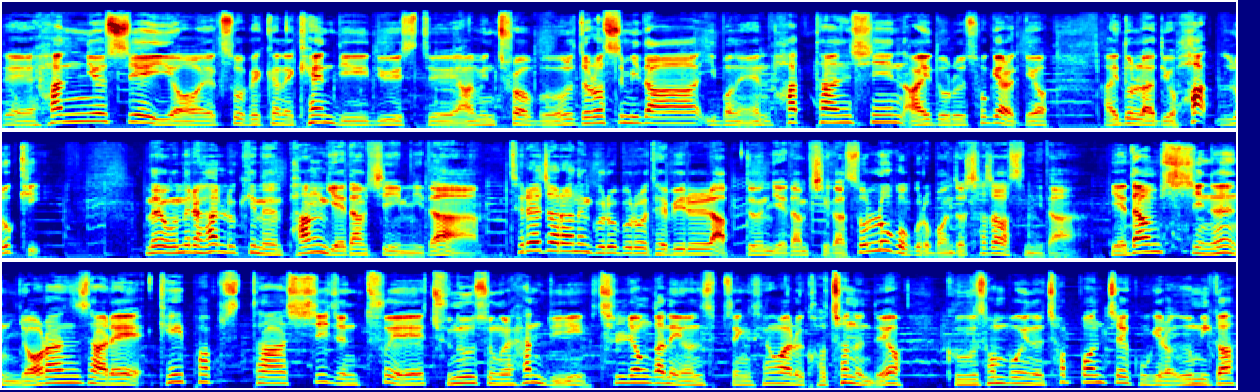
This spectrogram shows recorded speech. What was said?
네, 한 뉴스에 이어 엑소 백현의 캔디, 뉴이스트의 in Trouble 들었습니다. 이번엔 핫한 신 아이돌을 소개할게요. 아이돌 라디오 hot rookie. 네 오늘의 hot rookie는 방예담 씨입니다. 트레저라는 그룹으로 데뷔를 앞둔 예담 씨가 솔로곡으로 먼저 찾아왔습니다. 예담 씨는 11살에 K-팝 스타 시즌 2에 준우승을 한 뒤 7년간의 연습생 생활을 거쳤는데요. 그 후 선보이는 첫 번째 곡이라 의미가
